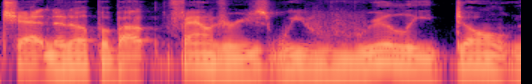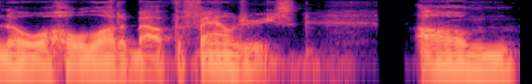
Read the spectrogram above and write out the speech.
chatting it up about foundries we really don't know a whole lot about the foundries. Um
